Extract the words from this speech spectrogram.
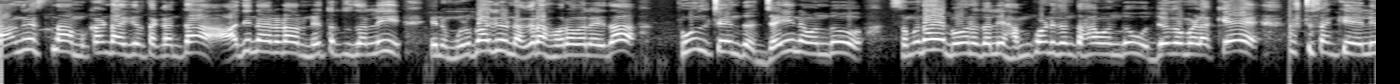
ಕಾಂಗ್ರೆಸ್ನ ಮುಖಂಡ ಆಗಿರ್ತಕ್ಕಂಥ ಆದಿನಾರಾಯಣ ಅವರ ನೇತೃತ್ವದಲ್ಲಿ ಏನು ಮುಳಬಾಗಿಲು ನಗರ ಹೊರವಲಯದ ಫೂಲ್ಚಂದ್ ಜೈನ ಒಂದು ಸಮುದಾಯ ಭವನದಲ್ಲಿ ಹಮ್ಮಿಕೊಂಡಿದ್ದಂತಹ ಒಂದು ಉದ್ಯೋಗ ಮೇಳಕ್ಕೆ ಅಷ್ಟು ಸಂಖ್ಯೆಯಲ್ಲಿ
